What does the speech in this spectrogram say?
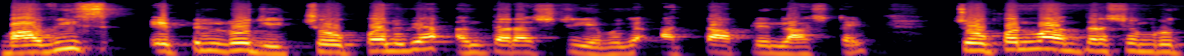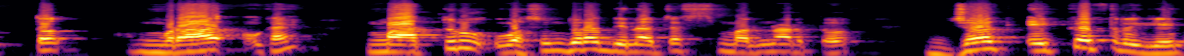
बावीस एप्रिल रोजी चोपनव्या आंतरराष्ट्रीय म्हणजे आता आपली लास्ट टाइम चोपनवा आंतरराष्ट्रीय मृत काय? मातृ वसुंधरा दिनाच्या स्मरणार्थ जग एकत्र येईल.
